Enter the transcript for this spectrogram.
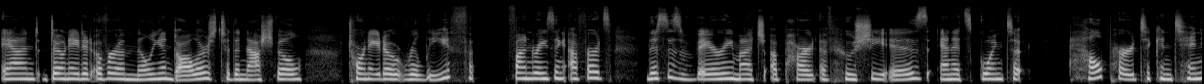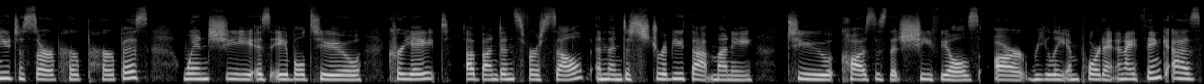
and donated over a million dollars to the Nashville Tornado Relief fundraising efforts. This is very much a part of who she is, and it's going to help her to continue to serve her purpose when she is able to create abundance for self and then distribute that money to causes that she feels are really important. And I think as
